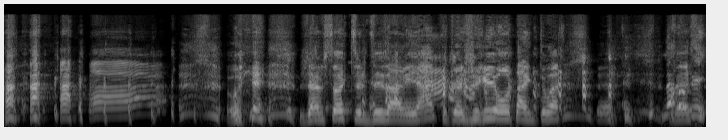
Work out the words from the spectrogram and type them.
oui, j'aime ça que tu le dises en riant et que je ris autant que toi. non, mais... mais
